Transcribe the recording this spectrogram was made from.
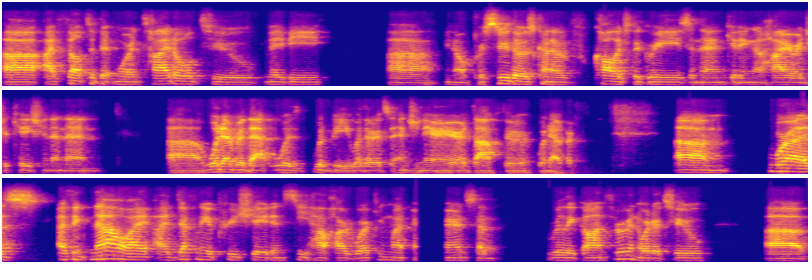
uh, I felt a bit more entitled to maybe, uh, you know, pursue those kind of college degrees and then getting a higher education and then uh, whatever that would, would be, whether it's an engineer, or a doctor, whatever. Um, whereas I think now I, I definitely appreciate and see how hardworking my parents have really gone through in order to uh,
